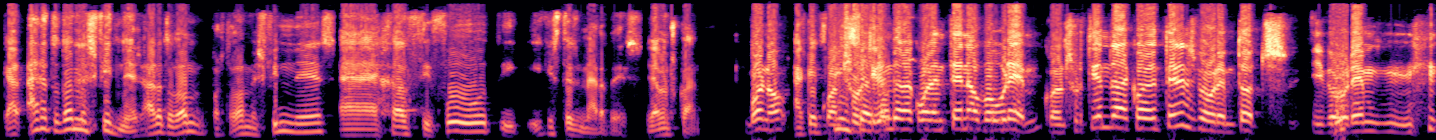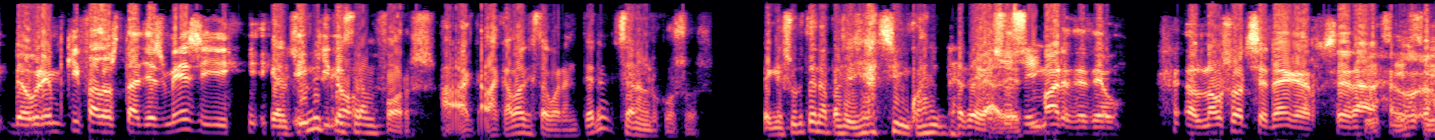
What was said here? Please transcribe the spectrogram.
Que ara, ara tothom és fitness, ara tothom, pues tothom és fitness, eh, healthy food i, i aquestes merdes. Llavors, quan, Bueno, Aquests quan 15 sortirem segons- de la quarantena ho veurem. Quan sortirem de la quarantena ens veurem tots. I veurem, veurem qui fa dos talles més i, i, que els i únics qui que no. seran forts a, a l'acabar aquesta quarantena seran els gossos. Perquè surten a passejar 50 vegades. Això sí. Mare de Déu. El nou Schwarzenegger serà, Sí, sí, sí,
